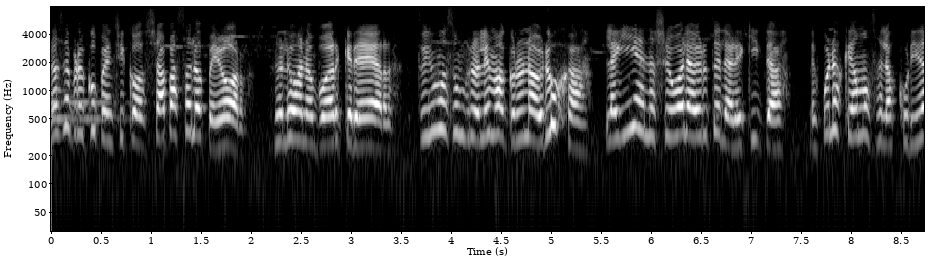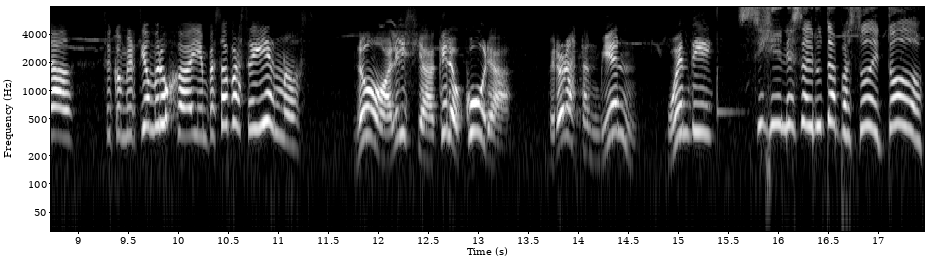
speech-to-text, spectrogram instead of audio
No se preocupen chicos, ya pasó lo peor. No lo van a poder creer. Tuvimos un problema con una bruja. La guía nos llevó a la gruta de la Arequita. Después nos quedamos en la oscuridad. Se convirtió en bruja y empezó a perseguirnos. No, Alicia, qué locura. ¿Pero ahora están bien? ¿Wendy? Sí, en esa gruta pasó de todo.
